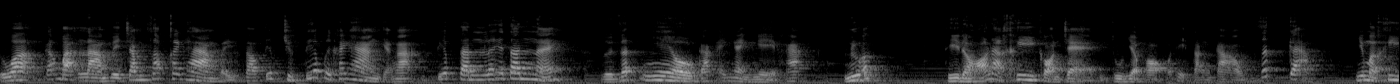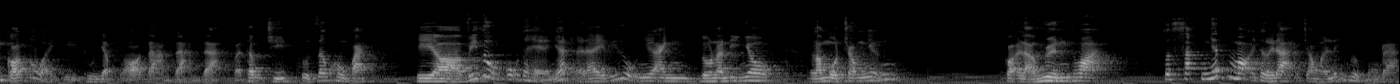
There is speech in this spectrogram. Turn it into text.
đúng không ạ? Các bạn làm về chăm sóc khách hàng phải giao tiếp trực tiếp với khách hàng chẳng hạn. Tiếp tân lễ tân này. Rồi rất nhiều các cái ngành nghề khác nữa. Thì đó là khi còn trẻ thì thu nhập họ có thể tăng cao rất cao. Nhưng mà khi có tuổi thì thu nhập của họ giảm giảm giảm và thậm chí tụt dốc không phanh. Thì uh, ví dụ cụ thể nhất ở đây ví dụ như anh Ronaldinho là một trong những gọi là huyền thoại xuất sắc nhất mọi thời đại trong cái lĩnh vực bóng đá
